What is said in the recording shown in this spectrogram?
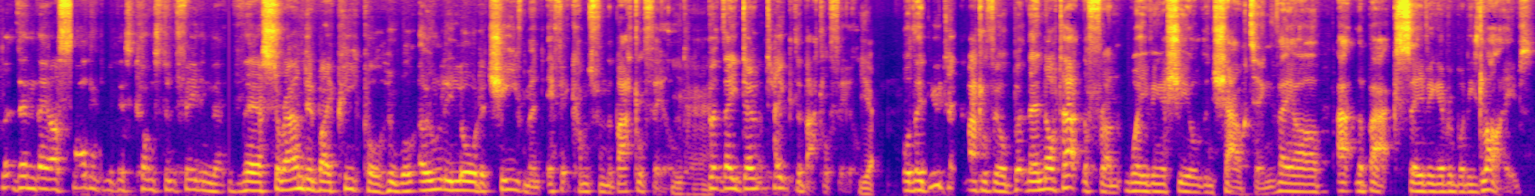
But then they are saddened with this constant feeling that they are surrounded by people who will only laud achievement if it comes from the battlefield. Yeah. But they don't take the battlefield. Yep. Or they do take the battlefield, but they're not at the front waving a shield and shouting. They are at the back saving everybody's lives.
